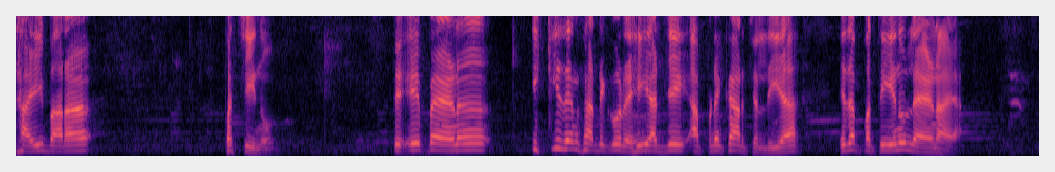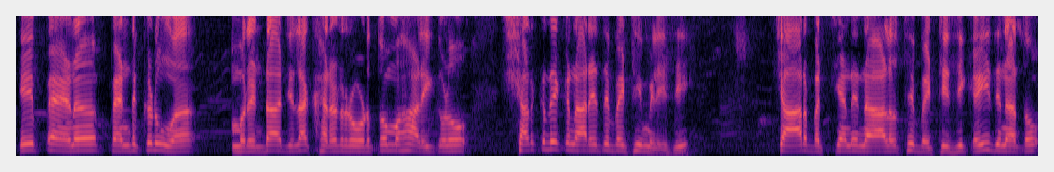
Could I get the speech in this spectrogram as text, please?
28 12 25 ਨੂੰ ਤੇ ਇਹ ਭੈਣ 21 ਦਿਨ ਸਾਡੇ ਕੋਲ ਰਹੀ ਅੱਜ ਇਹ ਆਪਣੇ ਘਰ ਚੱਲੀ ਆ ਇਹਦਾ ਪਤੀ ਇਹਨੂੰ ਲੈਣ ਆਇਆ। ਇਹ ਭੈਣ ਪਿੰਡ ਕੜੂਆ ਮੋਰਿੰਡਾ ਜ਼ਿਲ੍ਹਾ ਖਰੜ ਰੋਡ ਤੋਂ ਮਹਾਲੀ ਕੋਲੋਂ ਸੜਕ ਦੇ ਕਿਨਾਰੇ ਤੇ ਬੈਠੀ ਮਿਲੀ ਸੀ। ਚਾਰ ਬੱਚਿਆਂ ਦੇ ਨਾਲ ਉੱਥੇ ਬੈਠੀ ਸੀ ਕਈ ਦਿਨਾਂ ਤੋਂ।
